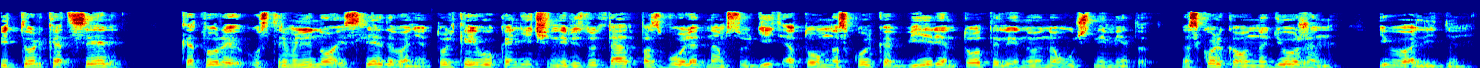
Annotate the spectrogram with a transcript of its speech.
Ведь только цель которой устремлено исследование, только его конечный результат позволит нам судить о том, насколько верен тот или иной научный метод, насколько он надежен и валиден.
